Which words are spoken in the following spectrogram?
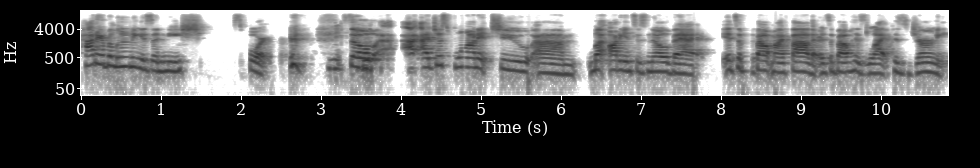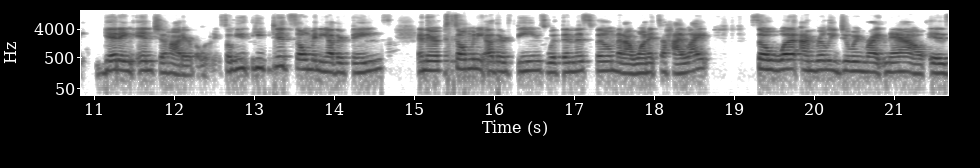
hot air ballooning is a niche sport. so I, I, just wanted to um, let audiences know that it's about my father. It's about his life, his journey, getting into hot air ballooning. So he he did so many other things, and there are so many other themes within this film that I wanted to highlight. So what I'm really doing right now is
